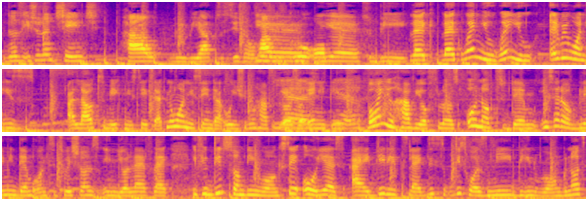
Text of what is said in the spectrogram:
it does it shouldn't change how we react to situation or how Yeah, we grow up yeah. to be like like when you when you everyone is allowed to make mistakes. Like no one is saying that oh you shouldn't have flaws or anything. yes. but when you have your flaws own up to them instead of blaming them on situations in your life. Like if you did something wrong say oh yes i did it. Like this this was me being wrong not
